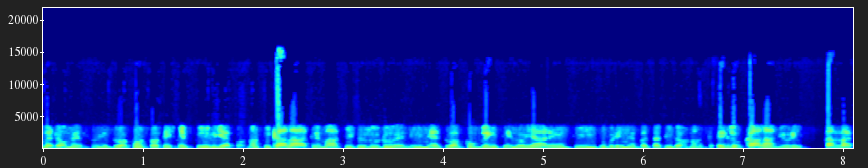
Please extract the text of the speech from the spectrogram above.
မှတ်တော့မယ်ဆိုရင်သူက consultation period ပေါ့နော်ဒီကာလအတွင်းမှာပြည်သူလူထုအနေနဲ့သူက complaint တင်လို့ရတယ်ဒီဥပဒေနဲ့ပတ်သက်ပြီးတော့နော်အဲ့လိုကာလမျိုးတွေသတ်မှတ်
